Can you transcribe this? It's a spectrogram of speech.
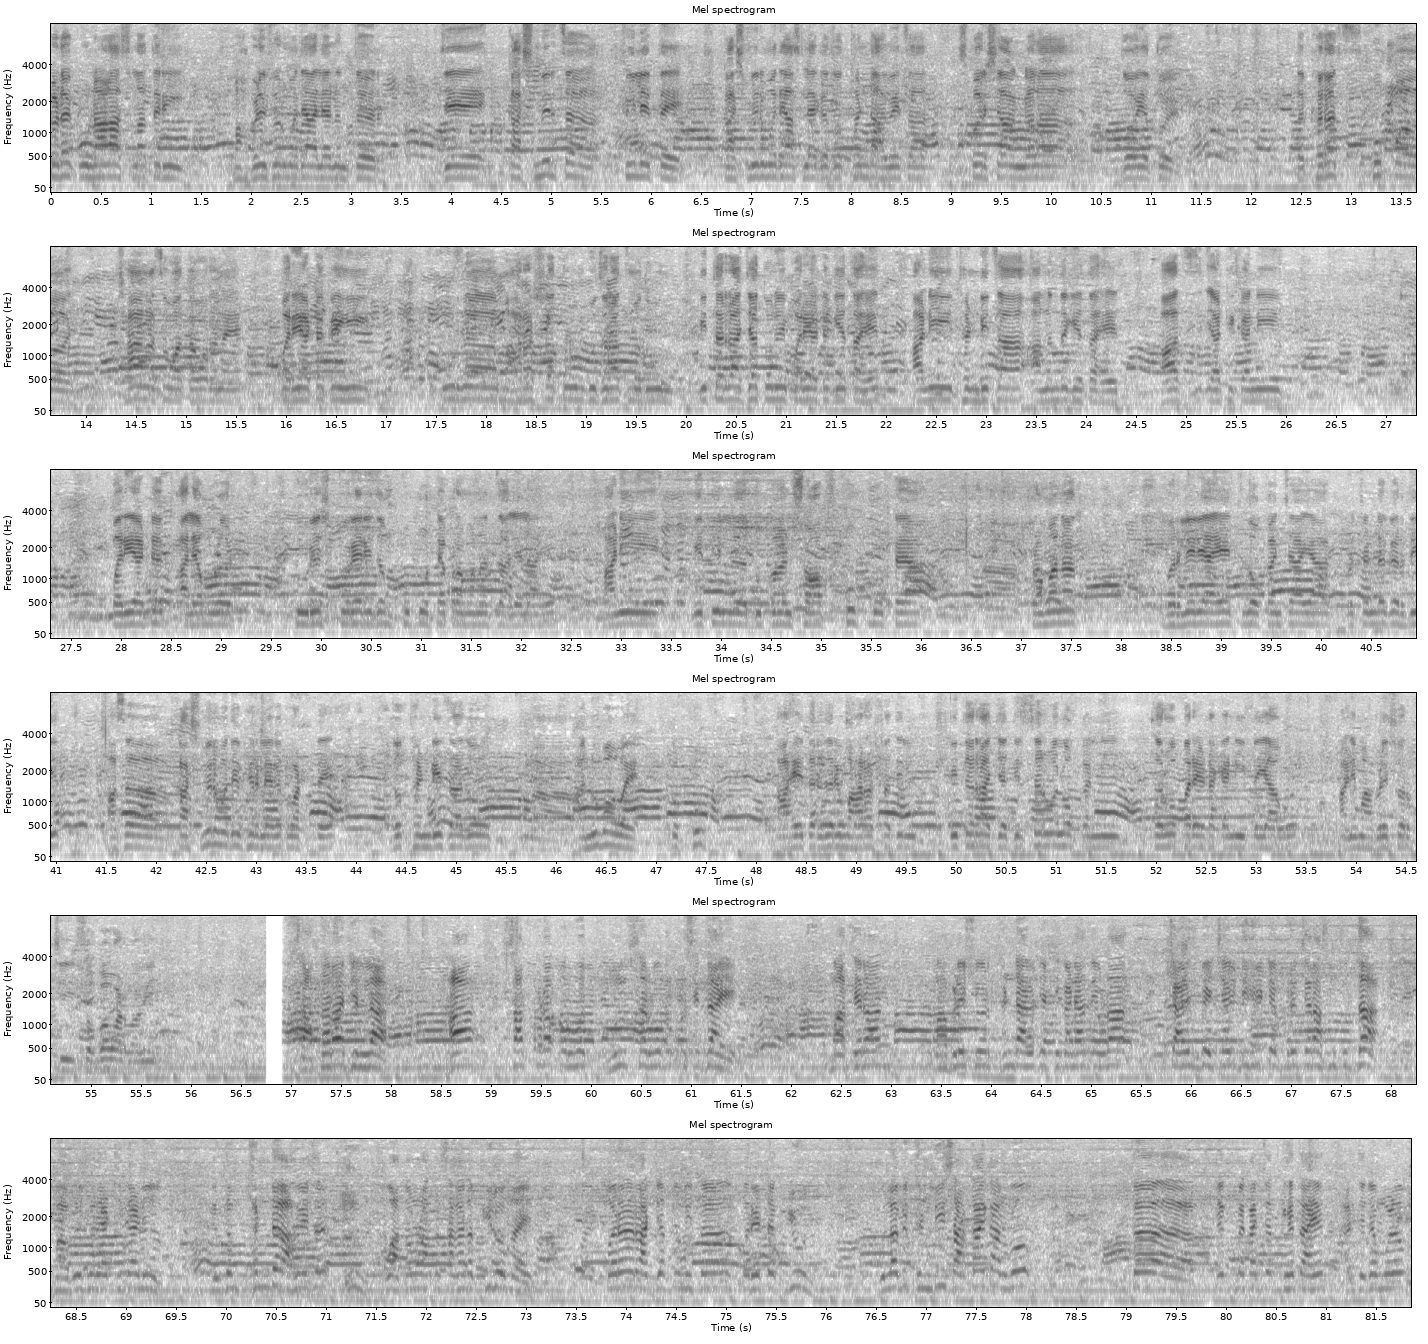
कडक उन्हाळा असला तरी महाबळेश्वरमध्ये आल्यानंतर जे काश्मीरचं फील येते काश्मीरमध्ये असल्यागत जो थंड हवेचा स्पर्श अंगाला जो येतोय तर खरंच खूप छान असं वातावरण आहे. पर्यटकही पूर्ण महाराष्ट्रातून गुजरातमधून इतर राज्यातूनही पर्यटक येत आहेत आणि थंडीचा आनंद घेत आहेत. आज या ठिकाणी पर्यटक आल्यामुळं टुरिस्ट टुरिझम खूप मोठ्या प्रमाणात झालेलं आहे. आणि येथील दुकान शॉप्स खूप मोठ्या प्रमाणात भरलेले आहेत. लोकांच्या या प्रचंड गर्दीत असं काश्मीरमध्ये फिरल्यागत वाटतंय. जो थंडीचा जो अनुभव आहे तो खूप आहे. तर जरी महाराष्ट्रातील इतर राज्यातील सर्व लोकांनी सर्व पर्यटकांनी इथं यावं आणि महाबळेश्वरची शोभा वाढवावी सातारा जिल्हा हा सातपुडा पर्वत म्हणून सर्वत्र प्रसिद्ध आहे. माथेरान महाबळेश्वर थंड हवेच्या ठिकाणी आज एवढा चाळीस बेचाळीस डिग्री टेम्परेचर असून सुद्धा महाबळेश्वर या ठिकाणी एकदम थंड हवेचं वातावरण आता सगळ्यांना फील होत आहे. पर राज्यातून इथं पर्यटक येऊन गुलाबी थंडीसारखा एक अनुभव इथं एकमेकांच्यात घेत आहेत आणि त्याच्यामुळं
